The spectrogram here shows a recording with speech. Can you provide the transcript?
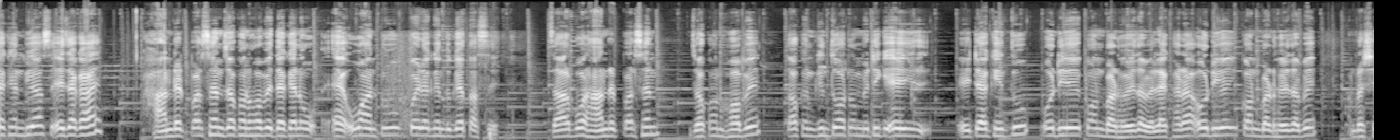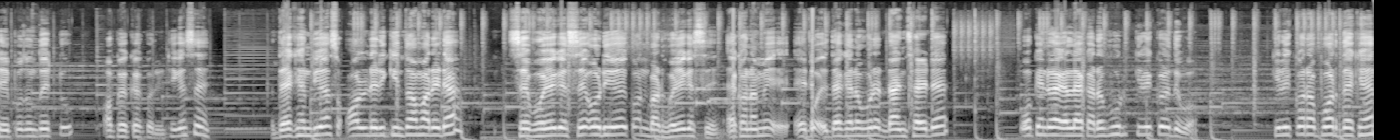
দেখেন বিয়াস এই জায়গায় হান্ড্রেড পার্সেন্ট যখন হবে, দেখেন ওয়ান টু কইরা কিন্তু গেত আছে। যার পর হান্ড্রেড পার্সেন্ট যখন হবে, তখন কিন্তু অটোমেটিক এই, এইটা কিন্তু অডিও কনভার্ট হয়ে যাবে। লেখাটা অডিও কনভার্ট হয়ে যাবে। আমরা সেই পর্যন্ত একটু অপেক্ষা করি, ঠিক আছে? দেখেন বিয়াস অলরেডি কিন্তু আমার এটা সেভ হয়ে গেছে অডিও কনভার্ট হয়ে গেছে। এখন আমি এটা দেখেন উপরে ডাইন সাইডে ওকে লেখার উপর ক্লিক করে দেব। ক্লিক করার পর দেখেন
